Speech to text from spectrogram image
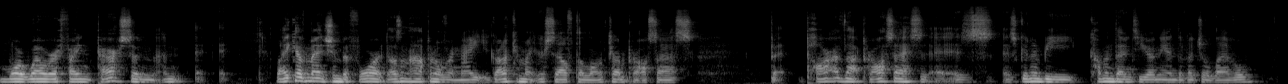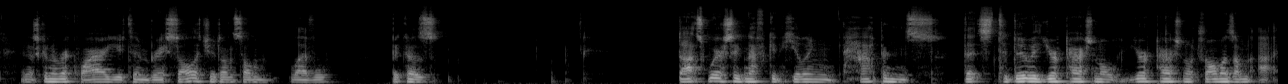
more well refined person. And it, like I've mentioned before, it doesn't happen overnight. You've got to commit yourself to a long term process. But part of that process is is going to be coming down to you on the individual level, and it's going to require you to embrace solitude on some level, because that's where significant healing happens. That's to do with your personal your personal traumas. I'm. I,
